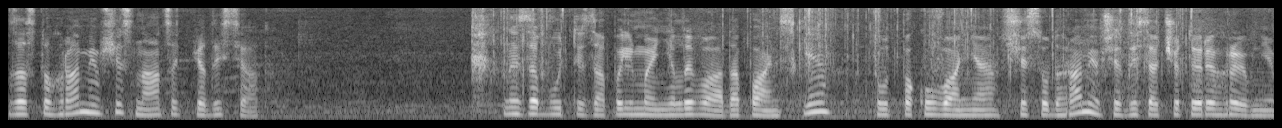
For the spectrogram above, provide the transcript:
за 100 грамів 16,50. Не забудьте за пельмені Левада панські. Тут пакування 600 грамів 64 гривні.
